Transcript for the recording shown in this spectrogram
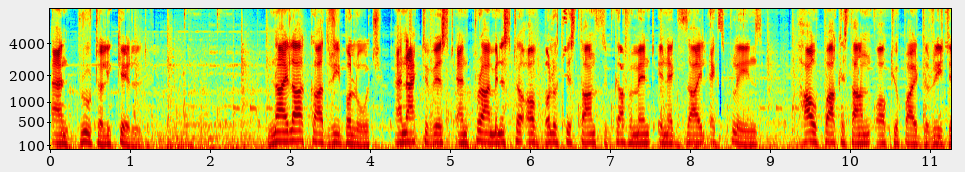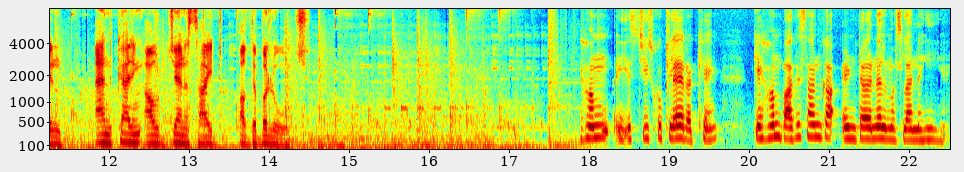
and brutally killed. Naila Qadri Baloch, an activist and Prime Minister of Balochistan's government in exile explains how Pakistan occupied the region and carrying out genocide of the Baloch. हम इस चीज़ को क्लियर रखें कि हम पाकिस्तान का इंटरनल मसला नहीं है।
